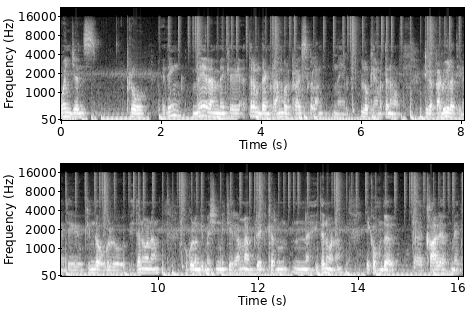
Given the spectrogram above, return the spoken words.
වන්ජන්ස් ප්‍රෝ ඉතින් මේ රැම් එක ඇතරම් දැන් රැම්බල ප්‍රයිස් කලන් ලෝක හැමතනම ටික කඩුවලා තින ඒ කින්ද ඔගොලු හිතනවනම් ඔගොලොන්ගේ මැසින් එක රම් ඇම්ටේඩ් කරන්න හිතනවනම් එක හොඳ කාලයක් මේක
